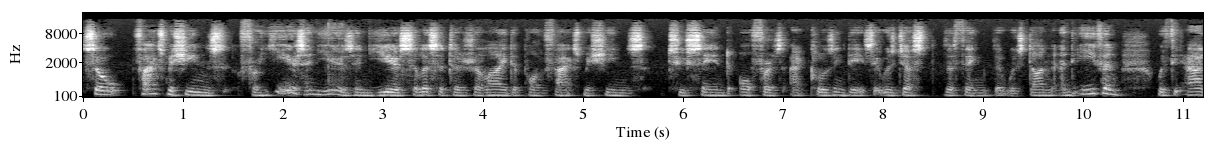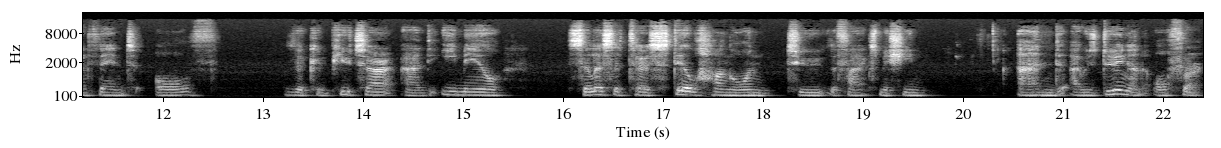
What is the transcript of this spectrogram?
So, fax machines, for years and years and years, solicitors relied upon fax machines to send offers at closing dates. It was just the thing that was done. And even with the advent of the computer and email, solicitors still hung on to the fax machine. And I was doing an offer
